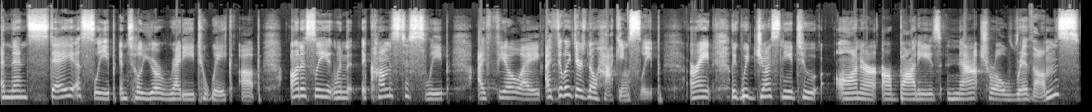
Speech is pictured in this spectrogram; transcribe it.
and then stay asleep until you're ready to wake up. Honestly, when it comes to sleep, I feel like I feel like there's no hacking sleep. All right. Like we just need to honor our body's natural rhythms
